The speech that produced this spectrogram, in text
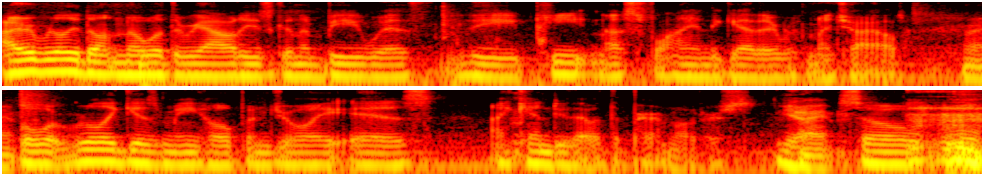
I really don't know what the reality is going to be with the Pete and us flying together with my child. Right. But what really gives me hope and joy is I can do that with the paramotors. Yeah. Right. So we'll,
